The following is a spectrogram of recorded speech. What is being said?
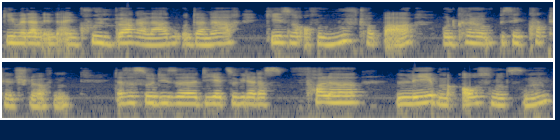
gehen wir dann in einen coolen Burgerladen und danach geht es noch auf eine Rooftop-Bar und können ein bisschen Cocktail schlürfen. Das ist so diese, die jetzt so wieder das volle Leben ausnutzen.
